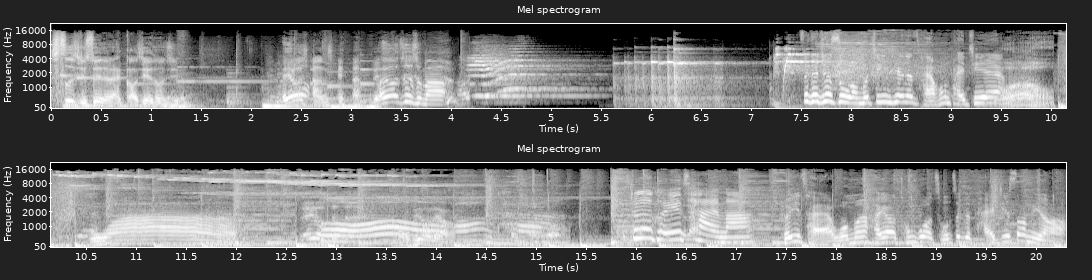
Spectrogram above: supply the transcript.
四十几岁的人还搞这些东西，哎呦，哎呦，这是什么？这个就是我们今天的彩虹台阶。哇哦，哇，哎呦，好漂亮，好长哦。这个可以踩吗？可以踩，我们还要通过从这个台阶上面啊，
